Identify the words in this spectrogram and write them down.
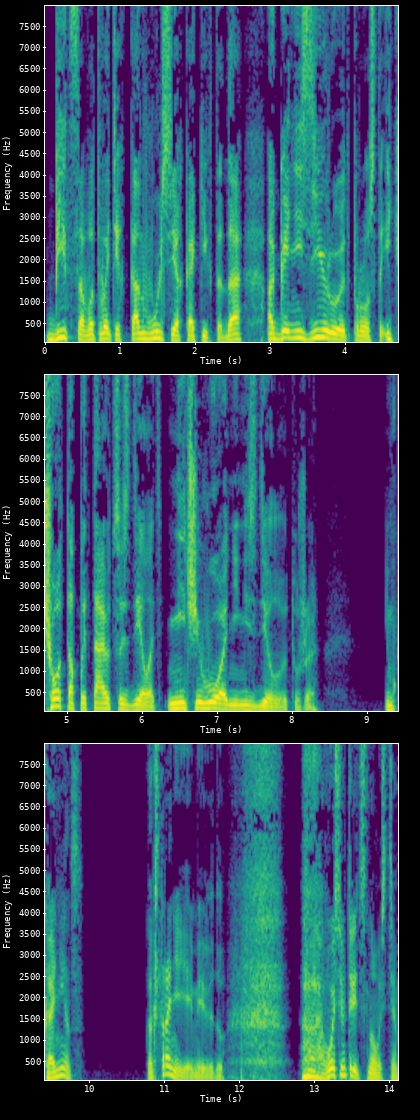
биться вот в этих конвульсиях каких-то, да, агонизируют просто и что-то пытаются сделать. Ничего они не сделают уже. Им конец. Как стране, я имею в виду. 8.30 новости.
